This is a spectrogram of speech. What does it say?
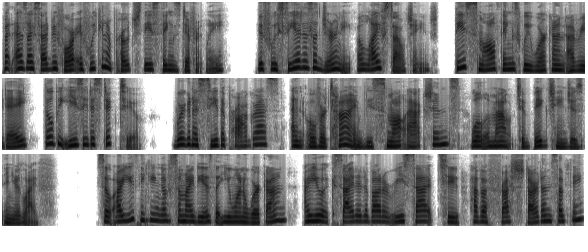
But as I said before, if we can approach these things differently, if we see it as a journey, a lifestyle change, these small things we work on every day, they'll be easy to stick to. We're going to see the progress, and over time, these small actions will amount to big changes in your life. So, are you thinking of some ideas that you want to work on? Are you excited about a reset to have a fresh start on something?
